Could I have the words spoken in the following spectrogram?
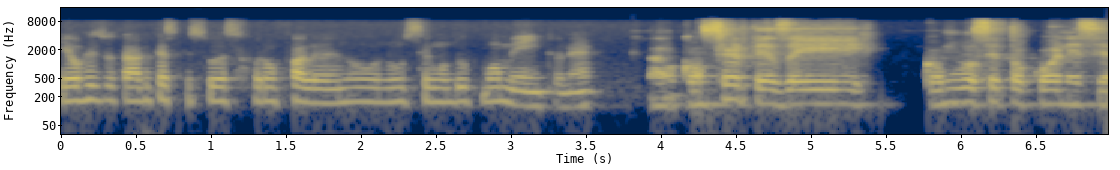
e é o resultado que as pessoas foram falando num segundo momento, né? Não, com certeza. E como você tocou nesse,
